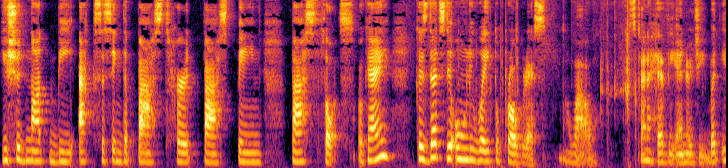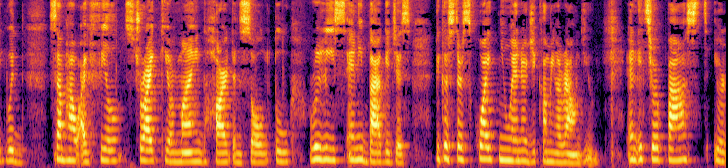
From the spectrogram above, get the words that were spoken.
You should not be accessing the past hurt, past pain, past thoughts, okay? Because that's the only way to progress. Wow, it's kind of heavy energy, but it would somehow, I feel, strike your mind, heart, and soul to release any baggages because there's quite new energy coming around you. And it's your past, your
